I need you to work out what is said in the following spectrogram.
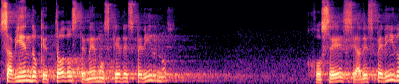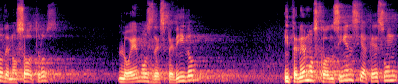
sabiendo que todos tenemos que despedirnos. José se ha despedido de nosotros, lo hemos despedido y tenemos conciencia que es un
